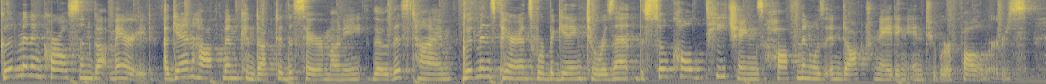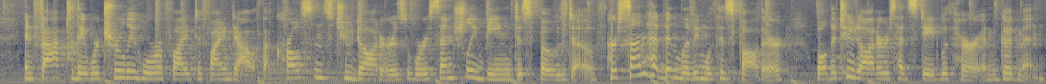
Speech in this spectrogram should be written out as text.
Goodman and Carlson got married. Again, Hoffman conducted the ceremony, though this time, Goodman's parents were beginning to resent the so-called teachings Hoffman was indoctrinating into her followers. In fact, they were truly horrified to find out that Carlson's two daughters were essentially being disposed of. Her son had been living with his father, while the two daughters had stayed with her and Goodman.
